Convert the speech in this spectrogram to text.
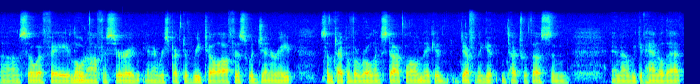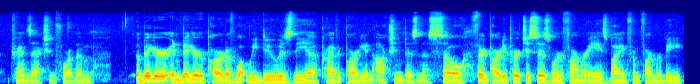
Uh, so if a loan officer in, in, a respective retail office would generate some type of a rolling stock loan, they could definitely get in touch with us and and uh, we could handle that transaction for them a bigger and bigger part of what we do is the uh, private party and auction business. So, third party purchases where farmer A is buying from farmer B.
